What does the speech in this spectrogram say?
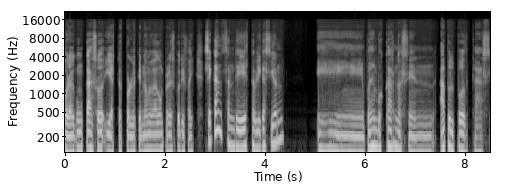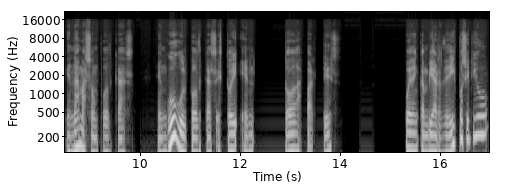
por algún caso, y esto es por lo que no me va a comprar Spotify, se cansan de esta aplicación, eh, pueden buscarnos en Apple Podcast, en Amazon Podcast, en Google Podcast. Estoy en todas partes. Pueden cambiar de dispositivo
